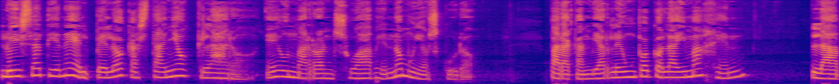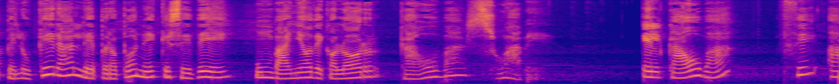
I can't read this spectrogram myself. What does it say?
Luisa tiene el pelo castaño claro, ¿eh? un marrón suave, no muy oscuro. Para cambiarle un poco la imagen, la peluquera le propone que se dé un baño de color caoba suave. El caoba, C-A-O-B-A,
